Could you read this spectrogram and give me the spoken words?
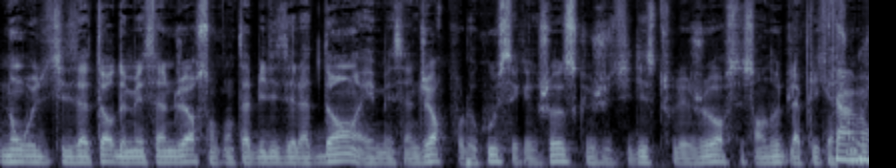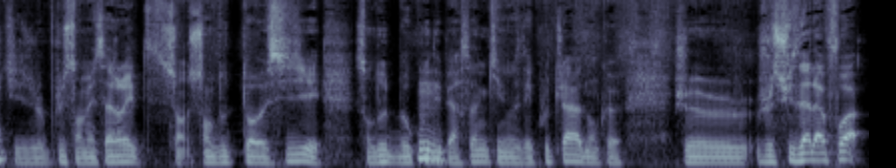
nombre d'utilisateurs de Messenger sont comptabilisés là-dedans et Messenger pour le coup c'est quelque chose que j'utilise tous les jours. C'est sans doute l'application que j'utilise le plus en messagerie. Sans, doute toi aussi et sans doute beaucoup hmm. des personnes qui nous écoutent là. Donc euh, je, je suis à la fois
